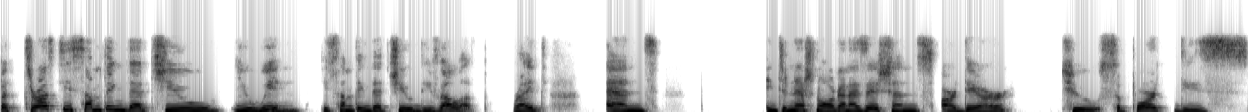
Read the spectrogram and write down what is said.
But trust is something that you you win, is something that you develop, right? And international organizations are there to support these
